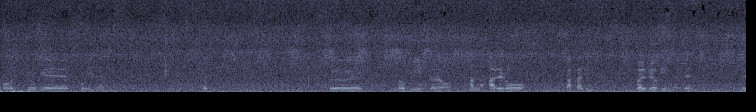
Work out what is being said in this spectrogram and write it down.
저쪽에 보이는 흙, 그 저기 있어요. 산 아래로 깎아진 절벽이 있는데 그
